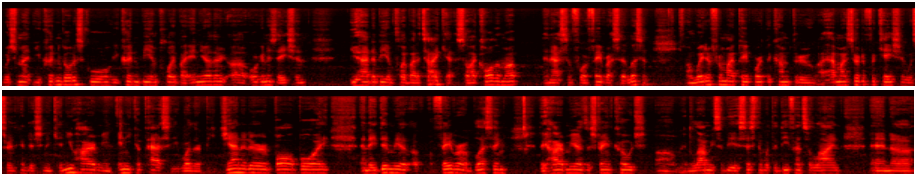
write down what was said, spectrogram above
which meant you couldn't go to school, you couldn't be employed by any other uh, organization. You had to be employed by the Ticats. So I called them up and asked him for a favor. I said, listen, I'm waiting for my paperwork to come through. I have my certification with strength conditioning. Can you hire me in any capacity, whether it be janitor, ball boy? And they did me a, a favor, a blessing. They hired me as a strength coach um, and allowed me to be assistant with the defensive line. And uh,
